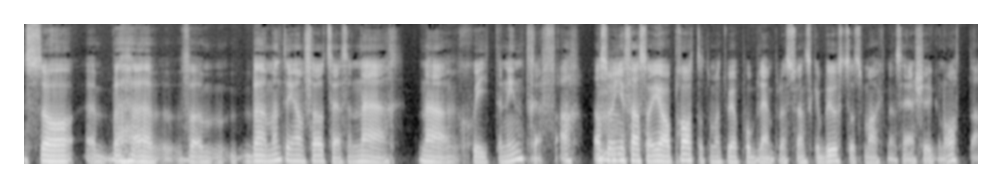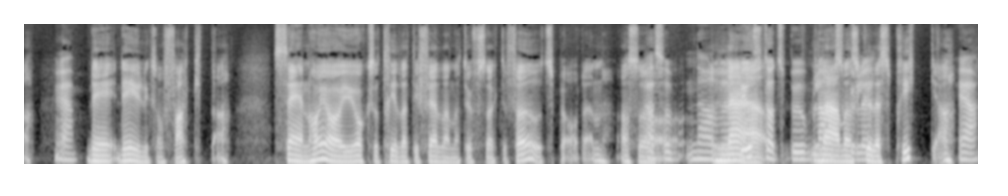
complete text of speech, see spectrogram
så eh, behöver, behöver man inte göra en förutsägelse när, när skiten inträffar. Alltså mm. ungefär så, jag har pratat om att vi har problem på den svenska bostadsmarknaden sedan 2008. Yeah. Det, det är ju liksom fakta. Sen har jag ju också trillat i fällan att jag försökte förutspå den. Alltså, alltså när, när bostadsbubblan när skulle... den skulle spricka. Ja.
